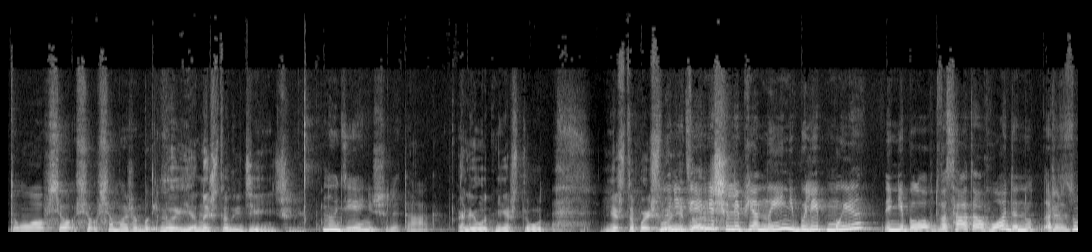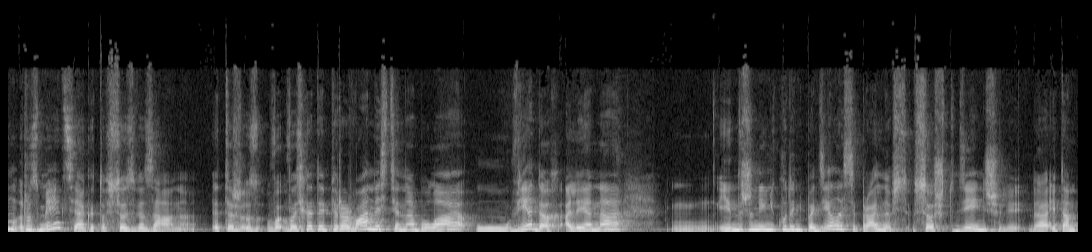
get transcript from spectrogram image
то все все все можа быць. Ну і яны ж тады дзейнічалі. Ну дзейнічалі так але вот нешта вот нешта пайшло ну, не дзейнічалі б яны не былі б мы і не было б два -го года. Ну разум разумееце як это все звязана это ж вось гэтая перарванасць яна была у ведах але яна не яны же нікуды не падзелася правильно все что дзейнічалі да і там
